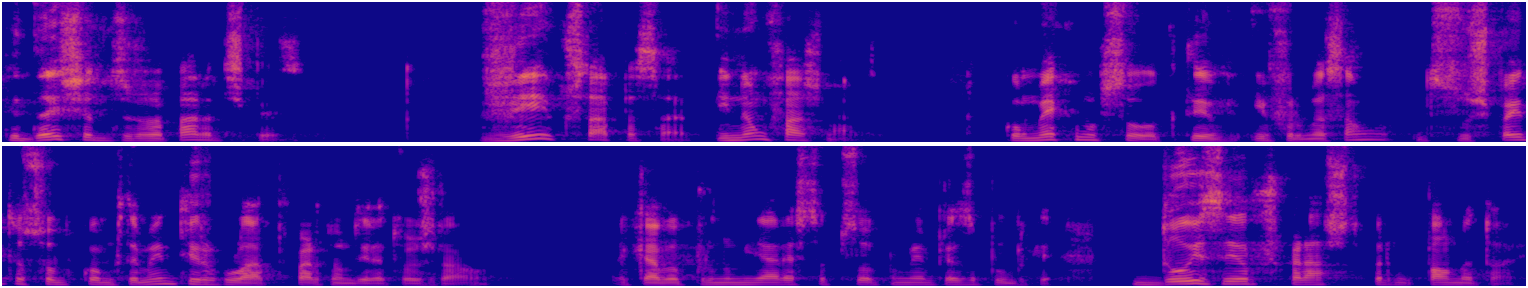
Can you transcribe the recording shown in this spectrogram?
que deixa de derrapar a despesa, vê o que está a passar e não faz nada, como é que uma pessoa que teve informação de suspeita sobre comportamento irregular por parte de um diretor-geral acaba por nomear esta pessoa para uma empresa pública? Dois erros crassos de palmatório.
